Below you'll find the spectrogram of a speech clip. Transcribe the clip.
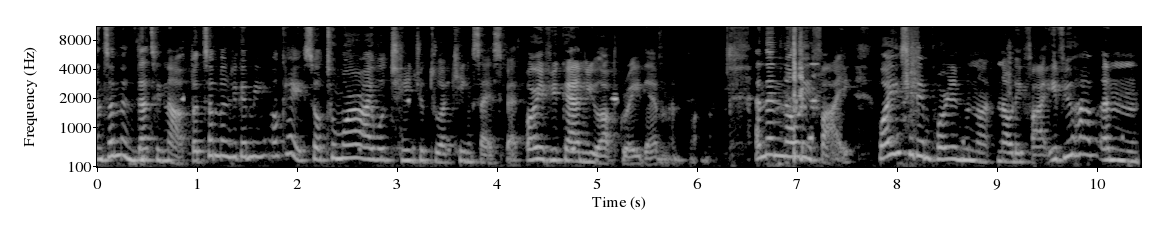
and sometimes that's enough but sometimes you can be okay so tomorrow i will change you to a king size bed or if you can you upgrade them and whatnot and then notify why is it important to not notify if you have um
